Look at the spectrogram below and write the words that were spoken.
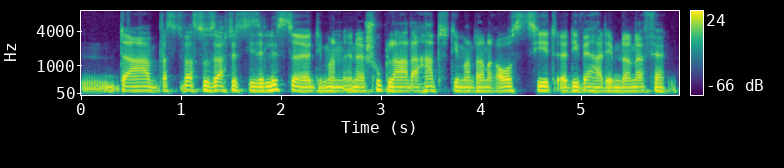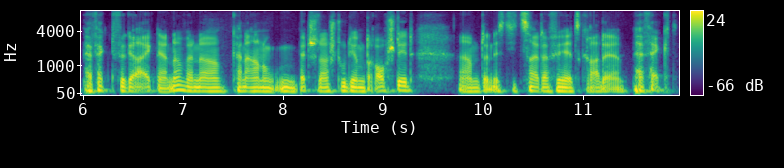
da, was, was du sagtest, diese Liste, die man in der Schublade hat, die man dann rauszieht, äh, die wäre halt eben dann dafür perfekt für geeignet. Ne? Wenn da, keine Ahnung, ein Bachelorstudium draufsteht, ähm, dann ist die Zeit dafür jetzt gerade perfekt.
